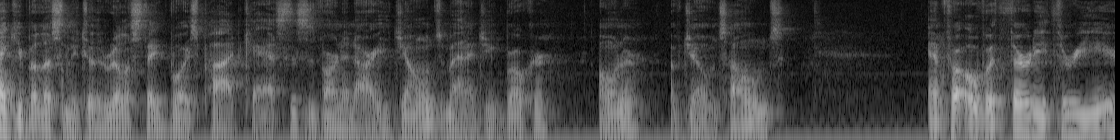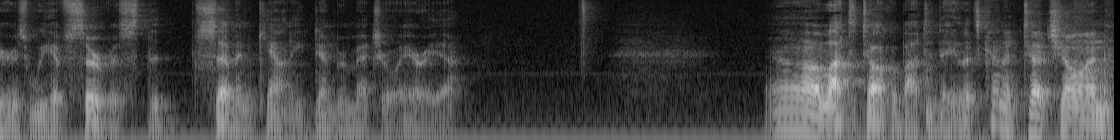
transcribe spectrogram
Thank you for listening to the Real Estate Voice podcast. This is Vernon R.E. Jones, managing broker, owner of Jones Homes. And for over 33 years, we have serviced the seven county Denver metro area. Uh, a lot to talk about today. Let's kind of touch on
